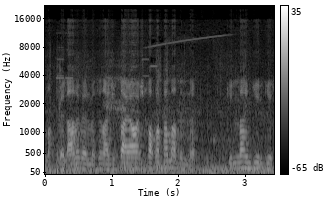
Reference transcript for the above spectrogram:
Allah belanı vermesin acık daha yavaş kapatamadın mı? Gir lan gir gir.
